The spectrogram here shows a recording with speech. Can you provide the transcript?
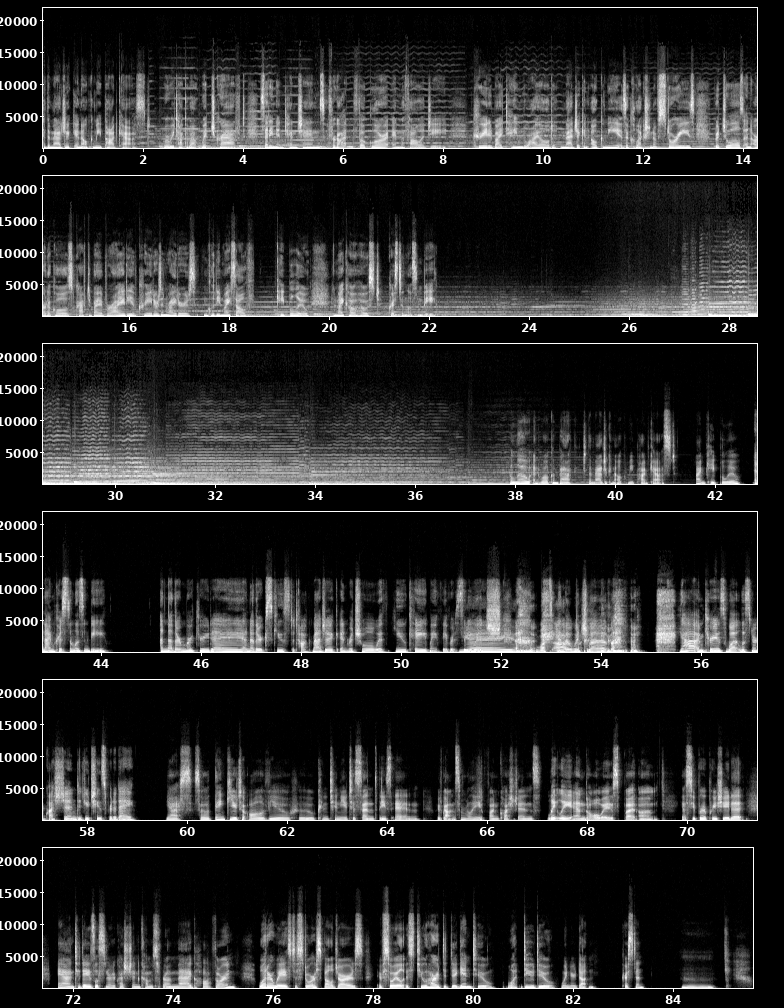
To the Magic and Alchemy podcast, where we talk about witchcraft, setting intentions, forgotten folklore, and mythology. Created by Tamed Wild, Magic and Alchemy is a collection of stories, rituals, and articles crafted by a variety of creators and writers, including myself, Kate Ballou, and my co host, Kristen Lisenby. Welcome back to the Magic and Alchemy podcast. I'm Kate Ballou. And I'm Kristen Lisenby. Another Mercury day, another excuse to talk magic and ritual with you, Kate, my favorite city Yay. witch. What's up? and the witch web. yeah, I'm curious what listener question did you choose for today? Yes. So thank you to all of you who continue to send these in. We've gotten some really fun questions lately and always, but um, yeah, super appreciate it. And today's listener question comes from Mag Hawthorne. What are ways to store spell jars if soil is too hard to dig into? What do you do when you're done? Kristen? Hmm.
